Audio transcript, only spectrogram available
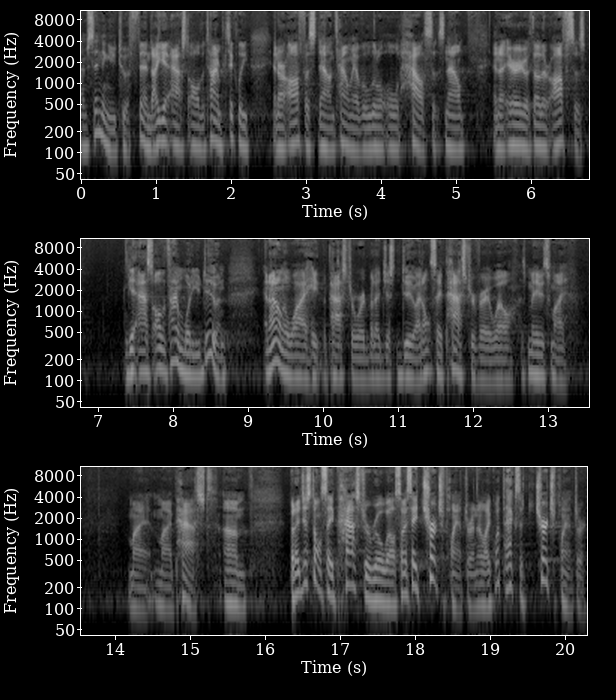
I'm sending you to offend. I get asked all the time, particularly in our office downtown. We have a little old house that's now in an area with other offices. Get asked all the time, What do you do? And and I don't know why I hate the pastor word, but I just do. I don't say pastor very well. Maybe it's my, my, my past. Um, but I just don't say pastor real well. So I say church planter. And they're like, what the heck's a church planter?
